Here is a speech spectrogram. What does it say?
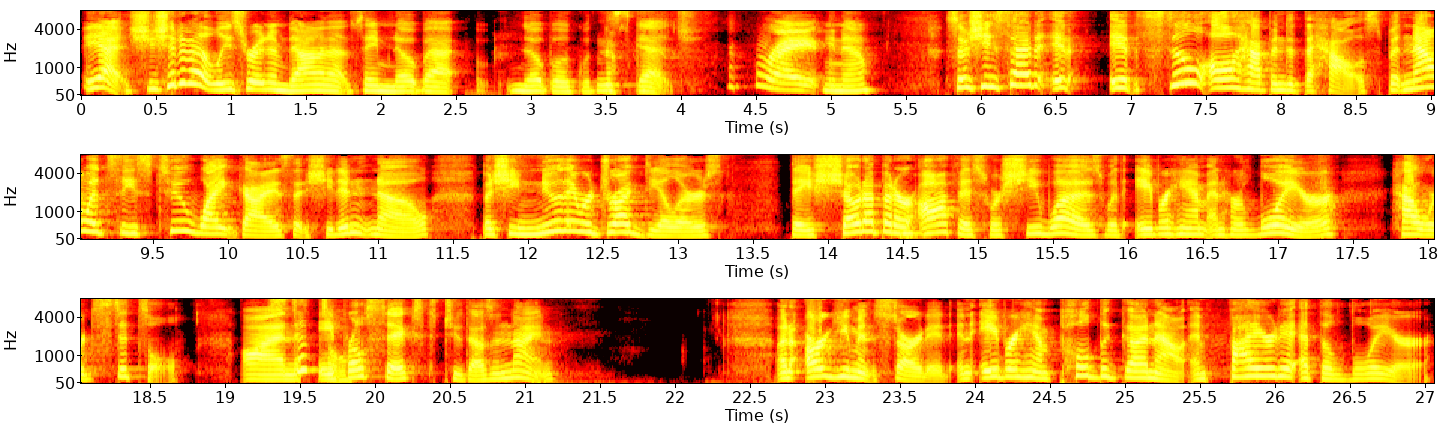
Yeah, she should have at least written him down in that same notebook notebook with No. the sketch. Right. You know? So she said it it still all happened at the house, but now it's these two white guys that she didn't know, but she knew they were drug dealers. They showed up at her mm. office where she was with Abraham and her lawyer, Howard Stitzel, on Stitzel. April 6th, 2009. An argument started, and Abraham pulled the gun out and fired it at the lawyer.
